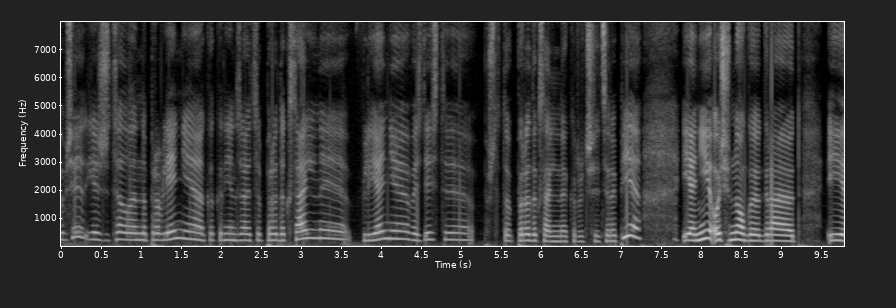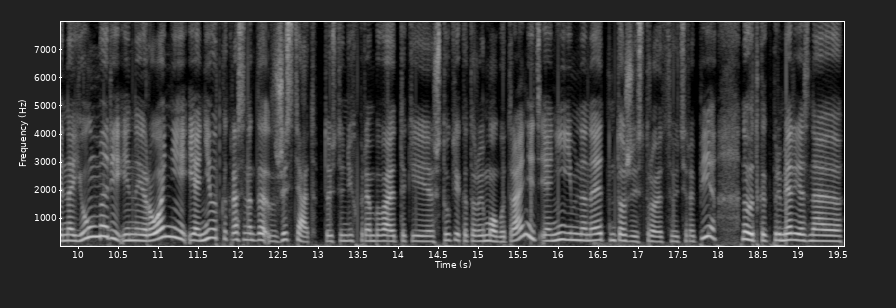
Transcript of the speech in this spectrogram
вообще есть же целое направление, как они называются, парадоксальные влияния, воздействия, что-то парадоксальная, короче, терапия. И они очень много играют и на юморе, и на иронии, и они вот как раз иногда жестят. То есть у них прям бывают такие штуки, которые могут ранить, и они именно на этом тоже и строят свою терапию. Ну вот как пример я знаю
